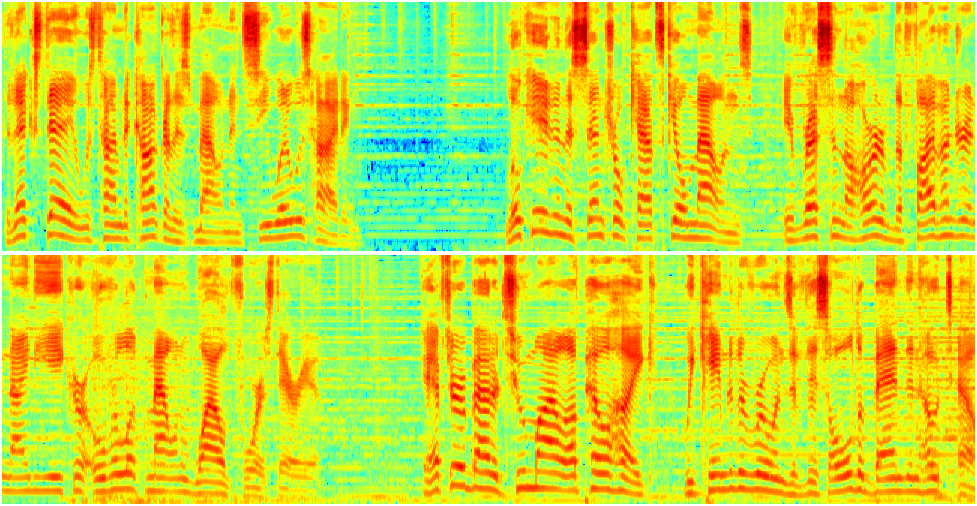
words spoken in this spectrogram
The next day, it was time to conquer this mountain and see what it was hiding. Located in the central Catskill Mountains, it rests in the heart of the 590 acre Overlook Mountain Wild Forest area. After about a two mile uphill hike, we came to the ruins of this old abandoned hotel.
